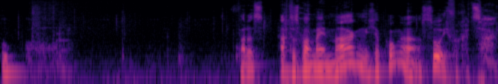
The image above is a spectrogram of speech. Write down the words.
oh. War das. Ach, das war mein Magen. Ich hab Hunger. Ach so, ich wollte gerade sagen.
